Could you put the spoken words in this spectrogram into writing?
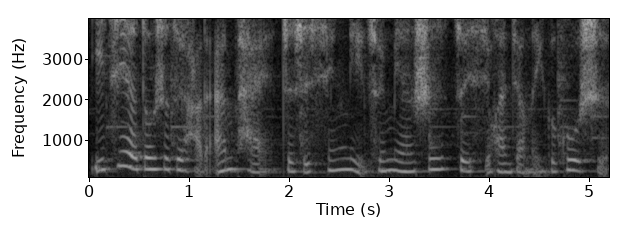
一切都是最好的安排，这是心理催眠师最喜欢讲的一个故事，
